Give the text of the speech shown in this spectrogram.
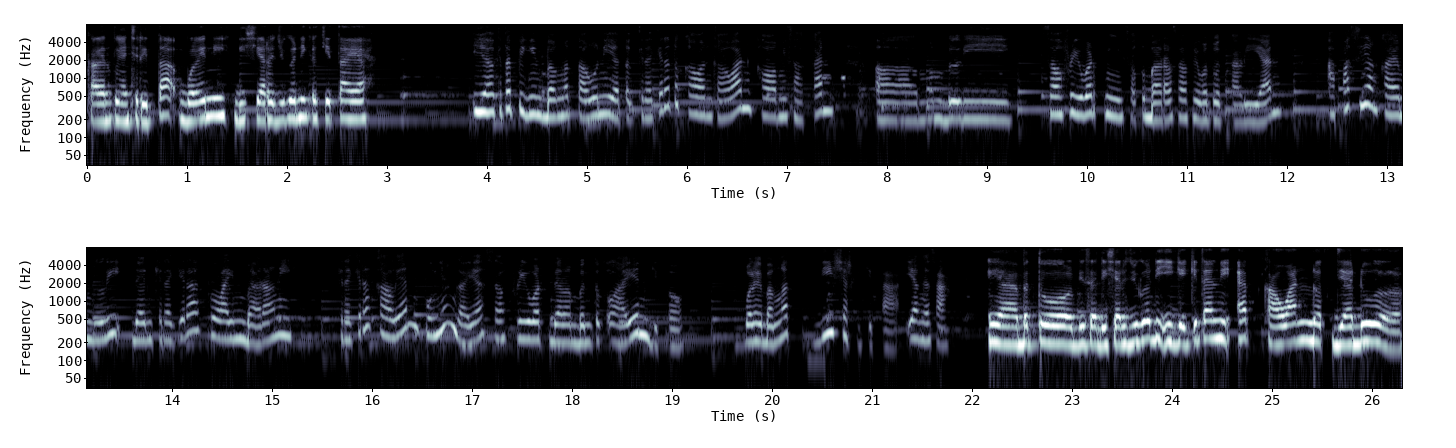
kalian punya cerita, boleh nih di-share juga nih ke kita ya. Iya, kita pingin banget tahu nih ya, kira-kira tuh kawan-kawan kalau misalkan eh, membeli self reward nih, suatu barang self reward buat kalian, apa sih yang kalian beli dan kira-kira selain barang nih, kira-kira kalian punya nggak ya self reward dalam bentuk lain gitu? Boleh banget di-share ke kita, ya nggak sah? Iya, betul. Bisa di-share juga di IG kita nih, at kawan.jadul.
